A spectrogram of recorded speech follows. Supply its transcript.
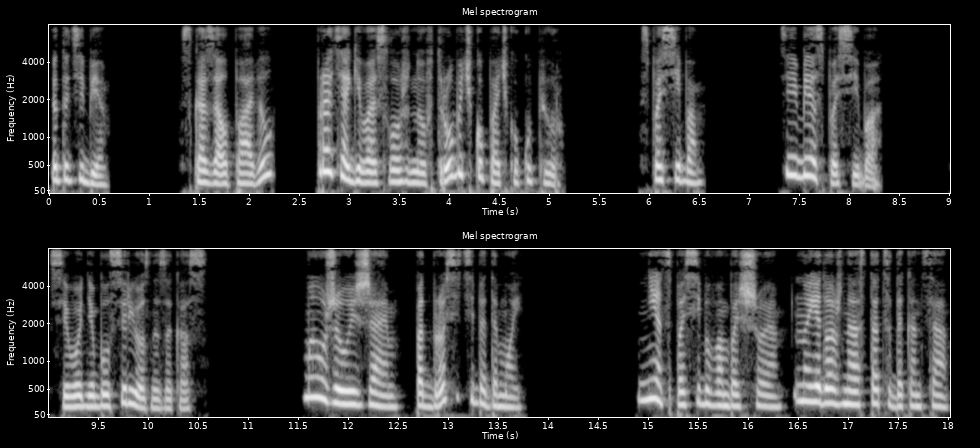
«Это тебе», — сказал Павел, протягивая сложенную в трубочку пачку купюр. «Спасибо». «Тебе спасибо. Сегодня был серьезный заказ». «Мы уже уезжаем. Подбросить тебя домой?» «Нет, спасибо вам большое, но я должна остаться до конца».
